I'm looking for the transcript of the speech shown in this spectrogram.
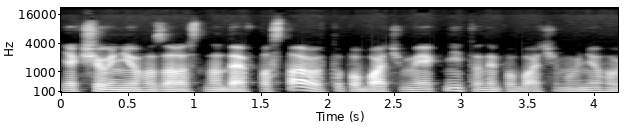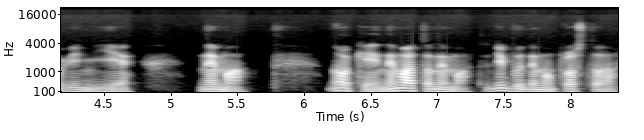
Якщо він його зараз на дев поставив, то побачимо. Як ні, то не побачимо. В нього він є. Нема. Ну окей, нема, то нема. Тоді будемо просто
